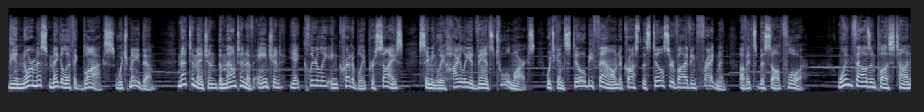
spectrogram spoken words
the enormous megalithic blocks which made them, not to mention the mountain of ancient yet clearly incredibly precise, seemingly highly advanced tool marks which can still be found across the still surviving fragment of its basalt floor. 1,000 plus ton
